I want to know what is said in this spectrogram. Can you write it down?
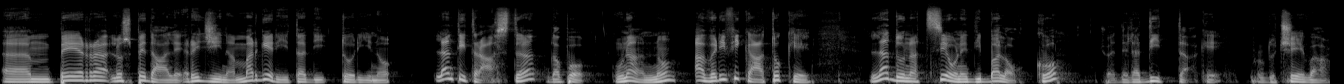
um, per l'ospedale Regina Margherita di Torino. L'antitrust, dopo un anno, ha verificato che la donazione di Balocco, cioè della ditta che produceva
